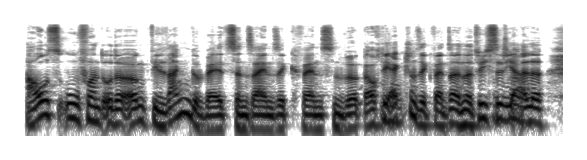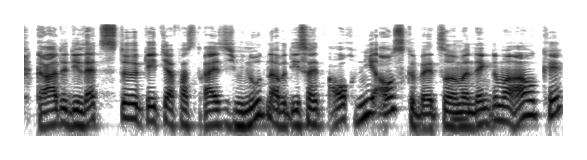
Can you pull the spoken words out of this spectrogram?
ausufernd oder irgendwie langgewälzt in seinen Sequenzen wirkt. Auch die Actionsequenzen. Also natürlich sind die Total. alle, gerade die letzte geht ja fast 30 Minuten, aber die ist halt auch nie ausgewälzt, sondern man denkt immer, ah, okay.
